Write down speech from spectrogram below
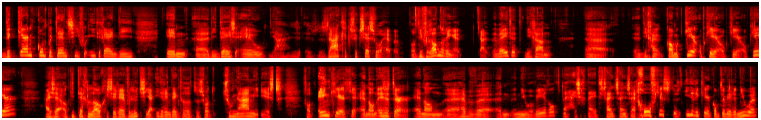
de kerncompetentie voor iedereen die in uh, die deze eeuw ja, zakelijk succes wil hebben. Want die veranderingen, ja, we weten het, die gaan, die gaan komen keer op keer op keer op keer. Hij zei ook die technologische revolutie. Ja, iedereen denkt dat het een soort tsunami is van één keertje en dan is het er. En dan hebben we een, een, nieuwe wereld. Nee, hij zegt nee, het zijn, zijn, zijn golfjes. Dus iedere keer komt er weer een nieuwe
